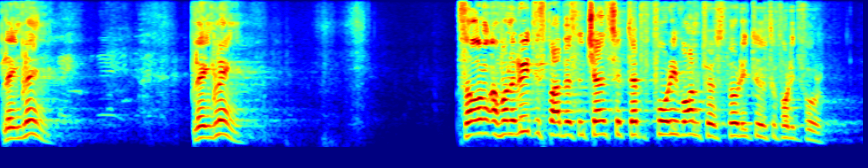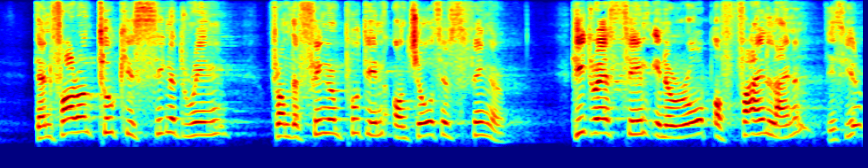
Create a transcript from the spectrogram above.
Bling, bling. Bling, bling. So I want to read this Bible in Genesis chapter 41, verse 32 to 44. Then Pharaoh took his signet ring from the finger and put it on Joseph's finger. He dressed him in a robe of fine linen, this here,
